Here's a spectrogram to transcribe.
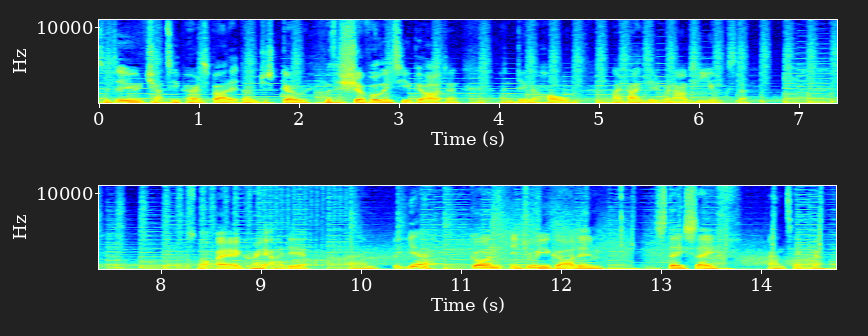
to do, chat to your parents about it. Don't just go with a shovel into your garden and dig a hole like I did when I was a youngster It's not a great idea. Um, but yeah, go on, enjoy your garden, stay safe, and take care.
